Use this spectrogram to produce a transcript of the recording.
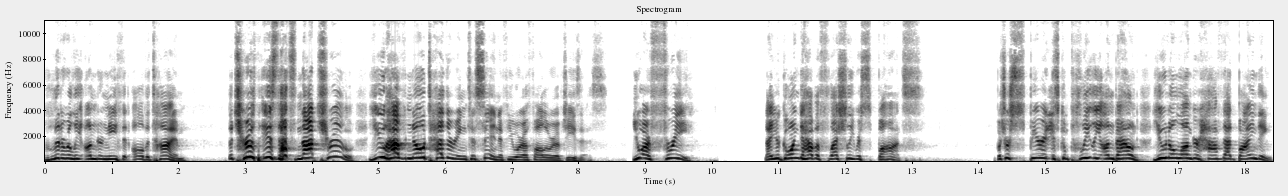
literally underneath it all the time. The truth is, that's not true. You have no tethering to sin if you are a follower of Jesus. You are free. Now, you're going to have a fleshly response. but your spirit is completely unbound. You no longer have that binding.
